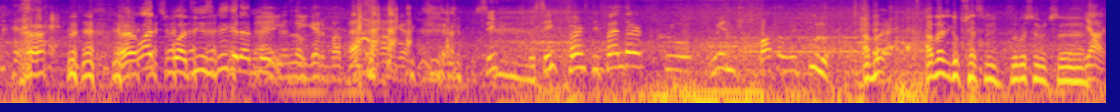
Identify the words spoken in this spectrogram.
Uh, what you want? He's bigger than me. Bigger but stronger. see? You see? First defender who win battle with Kulu. A, we, a weź go przesuń, zobaczymy czy... Jak?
